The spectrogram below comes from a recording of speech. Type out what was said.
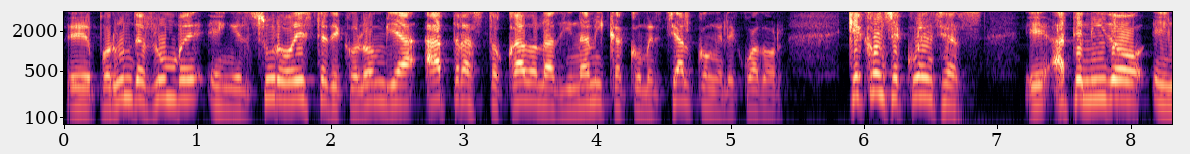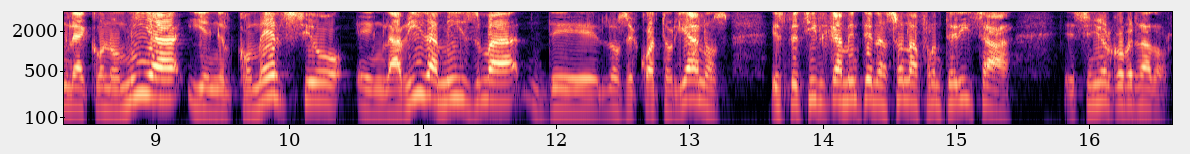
eh, por un derrumbe en el suroeste de Colombia ha trastocado la dinámica comercial con el Ecuador. ¿Qué consecuencias eh, ha tenido en la economía y en el comercio, en la vida misma de los ecuatorianos, específicamente en la zona fronteriza, eh, señor gobernador?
